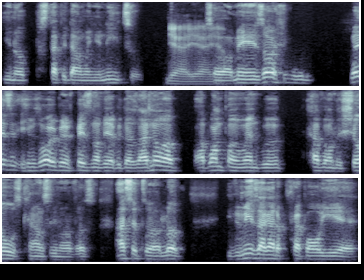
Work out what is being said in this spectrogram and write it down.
you know, step it down when you need to. Yeah, yeah, So yeah. I mean, he's already basically he was already been prison of here because I know at, at one point when we were having all the shows counseling of us, I said to her, "Look, if it means I got to prep all year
